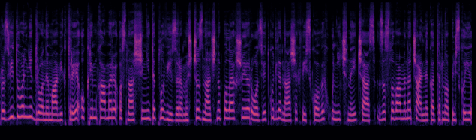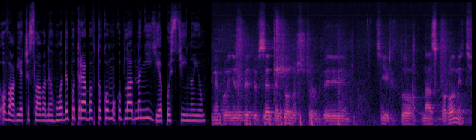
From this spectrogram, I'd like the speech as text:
Розвідувальні дрони Mavic 3, окрім камери, оснащені тепловізорами, що значно полегшує розвідку для наших військових у нічний час. За словами начальника Тернопільської ОВА В'ячеслава Негоди, потреба в такому обладнанні є постійною. Ми повинні робити все для того, щоб ті, хто нас боронить,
